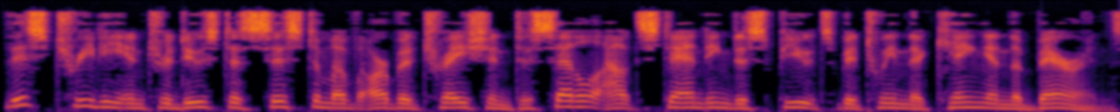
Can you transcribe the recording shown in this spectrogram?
This treaty introduced a system of arbitration to settle outstanding disputes between the king and the barons,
